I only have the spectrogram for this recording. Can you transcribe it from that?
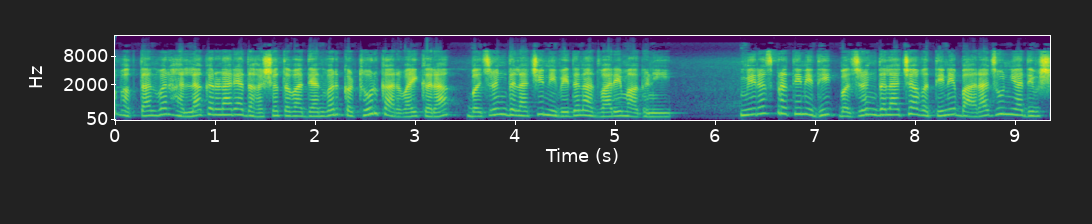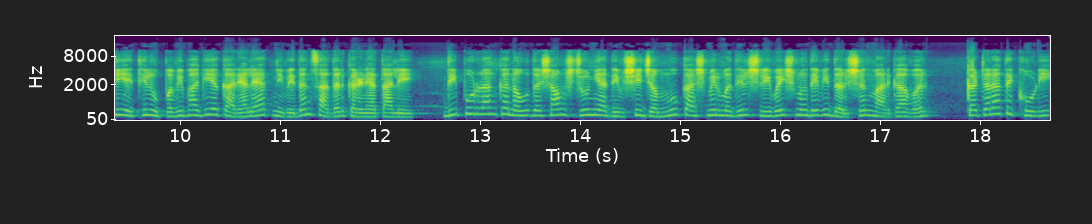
भक्तांवर हल्ला करणाऱ्या दहशतवाद्यांवर कठोर कारवाई करा बजरंग दलाची निवेदनाद्वारे मागणी. मिरज प्रतिनिधी बजरंग दलाच्या वतीने बारा जून या दिवशी येथील उपविभागीय कार्यालयात निवेदन सादर करण्यात आले. दिपूर्णांक नऊ दशांश जून या दिवशी जम्मू काश्मीरमधील श्री वैष्णोदेवी दर्शन मार्गावर कटरा ते खोडी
